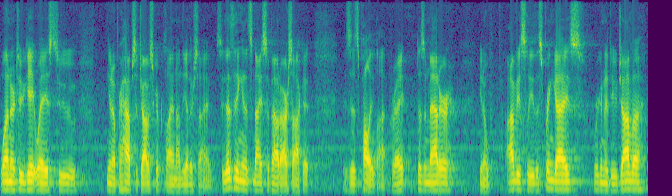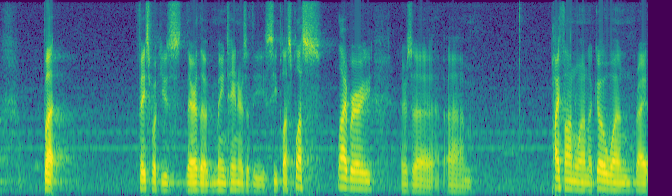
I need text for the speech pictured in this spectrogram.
one or two gateways to, you know, perhaps a JavaScript client on the other side. So the other thing that's nice about RSocket is it's polyglot, right? Doesn't matter, you know, obviously the Spring guys, we're going to do Java, but Facebook use, they're the maintainers of the C++ library. There's a um, Python one, a Go one, right?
